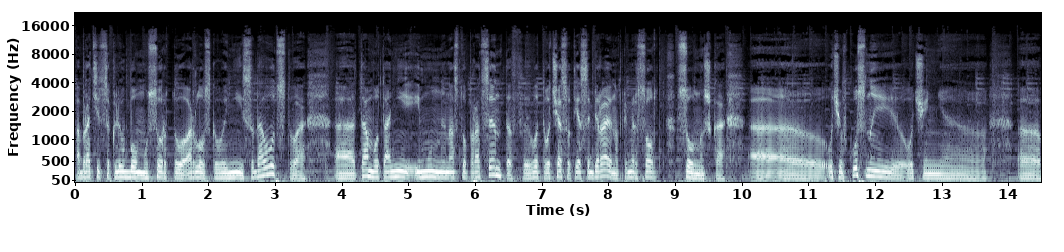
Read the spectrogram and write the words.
обратиться к любому сорту орловского НИИ садоводства, э, там вот они иммунны на 100%, и вот, вот сейчас вот я собираю, например, сорт солнышко, э, очень вкусный, очень э, э,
